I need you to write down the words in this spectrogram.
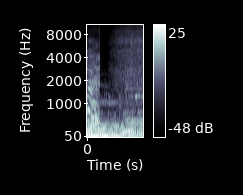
Bye-bye.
